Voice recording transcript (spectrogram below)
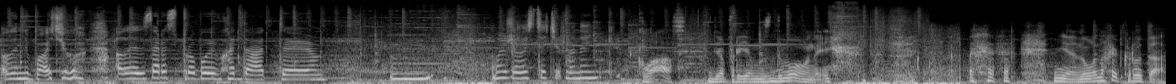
але не бачила. Але зараз спробую вгадати. М, Може, ось це червоненьке? Клас! Я приємно здивований. Ні, ну вона крута.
